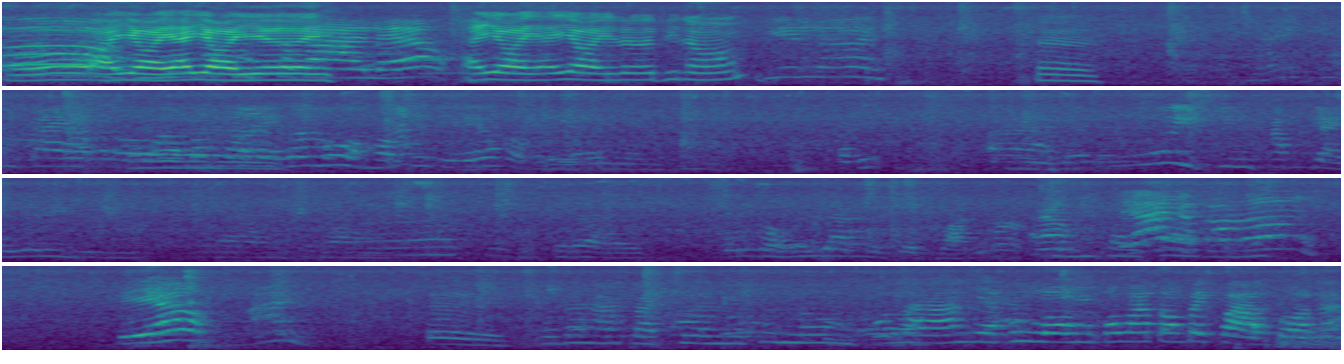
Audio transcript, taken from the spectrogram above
โอ้อร่อ ยอร่อยเลยตายแล้วอร่อยอร่อยเลยพี่น้อง กินเลยเออโอ้ยก็ลูกเขาคือเดียวเขาอใหญ่เลยคุณบอกว่าย่าเจ็ดหวานมากอ้าวเดี๋ยวเดี๋ยวก่อนลงเดี๋ยวเออคุณทหารกลับเชิญอย่าเพิ่งลงคนทหารอย่าเพิ่งลงเพราะว่าต้องไปกวาดก่อนนะ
